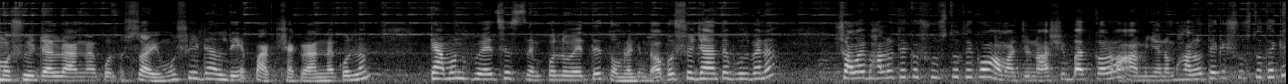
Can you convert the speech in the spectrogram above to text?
মুসুরি ডাল রান্না কর সরি মসুরি ডাল দিয়ে পাট শাক রান্না করলাম। কেমন হয়েছে সিম্পল ওয়েতে তোমরা কিন্তু অবশ্যই জানাতে ভুলবে না। সবাই ভালো থেকো, সুস্থ থেকো, আমার জন্য আশীর্বাদ করো, আমি যেন ভালো থেকে সুস্থ থেকে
